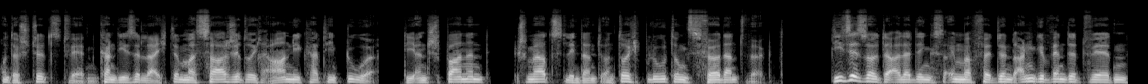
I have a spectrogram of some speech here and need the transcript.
Unterstützt werden kann diese leichte Massage durch Arnika-Tinktur, die entspannend, schmerzlindernd und durchblutungsfördernd wirkt. Diese sollte allerdings immer verdünnt angewendet werden,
